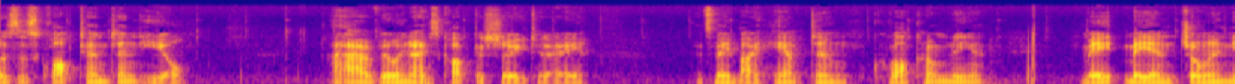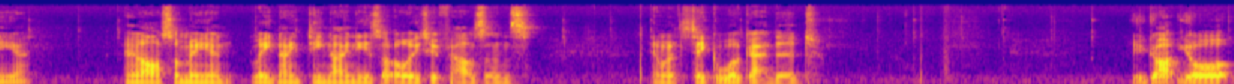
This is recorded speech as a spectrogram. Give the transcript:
this is Clock 1010 here. I have a really nice clock to show you today. It's made by Hampton Clock Company, made, made in Germany, and also made in late 1990s or early 2000s. And let's take a look at it. You got your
